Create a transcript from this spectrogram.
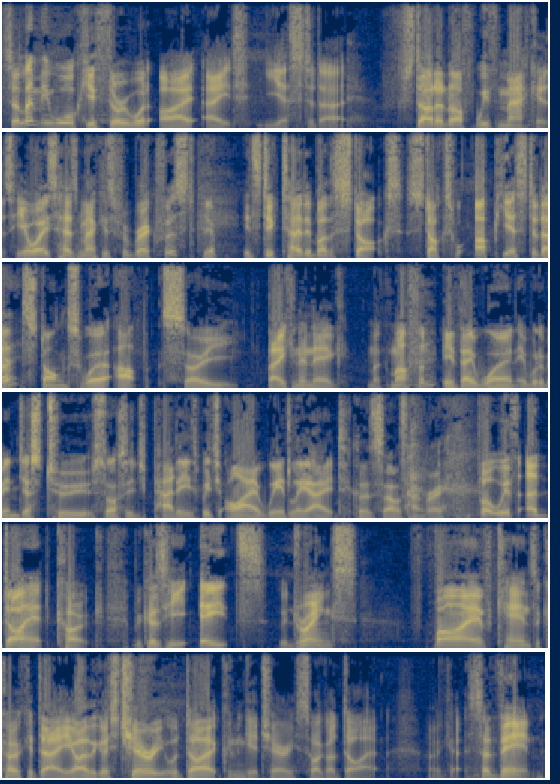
So let me walk you through what I ate yesterday. Started off with Macca's. He always has Macca's for breakfast. Yep. It's dictated by the stocks. Stocks were up yesterday. Yep. Stonks were up, so Bacon and egg McMuffin. if they weren't, it would have been just two sausage patties, which I weirdly ate because I was hungry. but with a diet coke because he eats drinks five cans of coke a day. He either goes cherry or diet. Couldn't get cherry, so I got diet. Okay, so then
